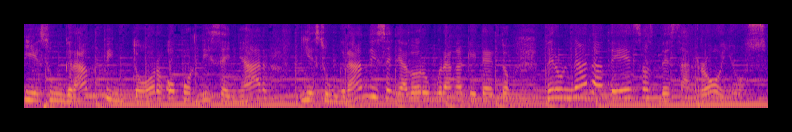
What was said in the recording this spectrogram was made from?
y es un gran pintor, o por diseñar y es un gran diseñador, un gran arquitecto, pero nada de esos desarrollos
